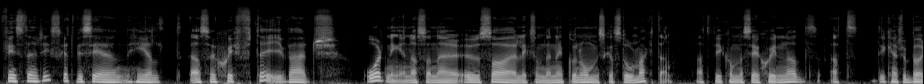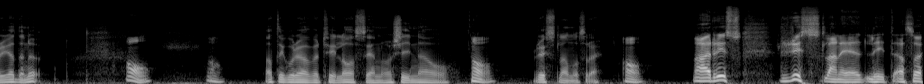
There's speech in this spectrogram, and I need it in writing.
Finns det en risk att vi ser en helt, alltså skifte i världsordningen, alltså när USA är liksom den ekonomiska stormakten? Att vi kommer se skillnad, att det kanske började nu? Ja, Att det går över till Asien och Kina och ja, Ryssland och sådär? ja. Ja, Rys Ryssland är lite, alltså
